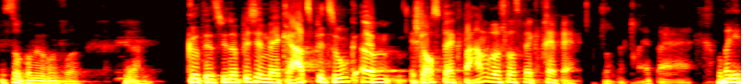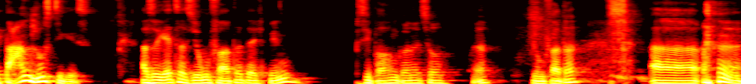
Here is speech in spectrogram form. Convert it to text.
So komme ich mir vor. Ja. Gut, jetzt wieder ein bisschen mehr Graz-Bezug. Ähm, Schlossbergbahn oder Schlossbergtreppe? Schlossbergtreppe. Wobei die Bahn lustig ist. Also jetzt als Jungvater, der ich bin, Sie brauchen gar nicht so, ja, Jungvater, äh,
